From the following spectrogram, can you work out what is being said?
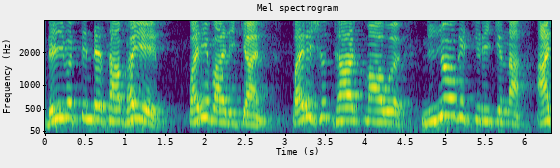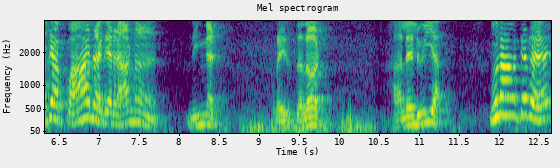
ദൈവത്തിന്റെ സഭയെ പരിപാലിക്കാൻ പരിശുദ്ധാത്മാവ് നിയോഗിച്ചിരിക്കുന്ന അജപാലകരാണ് നിങ്ങൾ. പ്രൈസ് ദ ലോഡ് ഹലലുയ്യ മൂന്നാമത്തേത്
